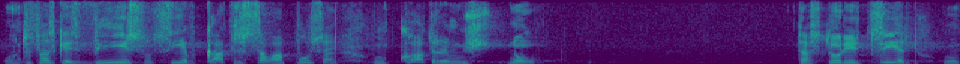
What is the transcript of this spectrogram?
un tu paskaties, vīrs un sieva katrs savā pusē, un katram nu, tas tur ir ciet, un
